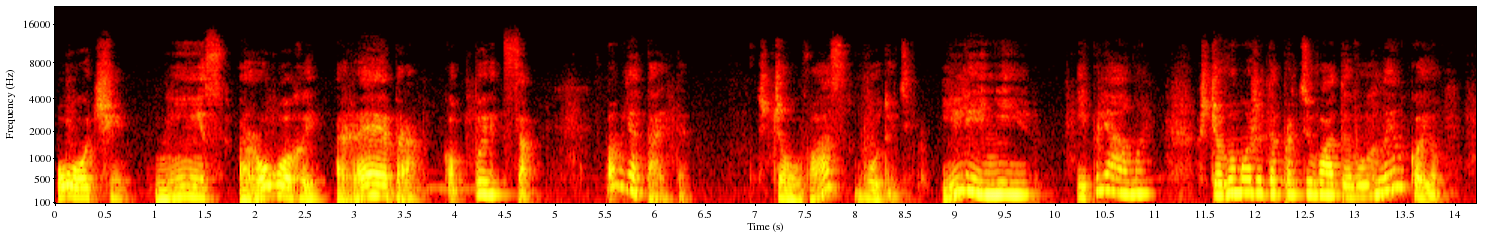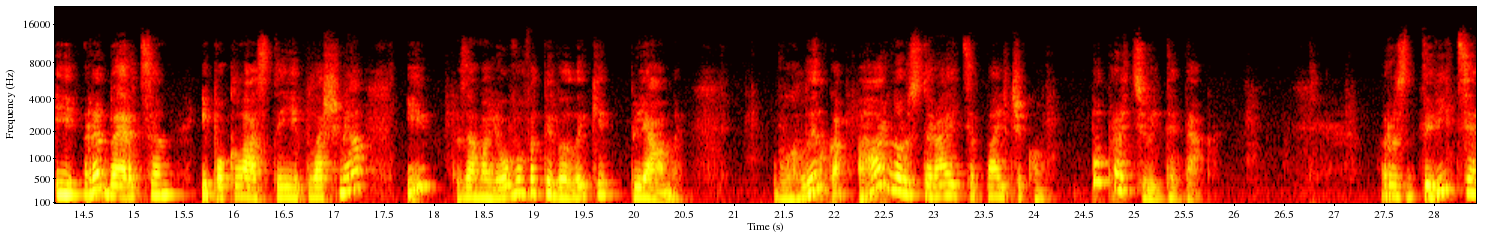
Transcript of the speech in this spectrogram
очі, ніс, роги, ребра, копитця. Пам'ятайте, що у вас будуть і лінії, і плями, що ви можете працювати вуглинкою і реберцем, і покласти її плашмя, і замальовувати великі плями. Вуглинка гарно розтирається пальчиком. Попрацюйте так. Роздивіться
